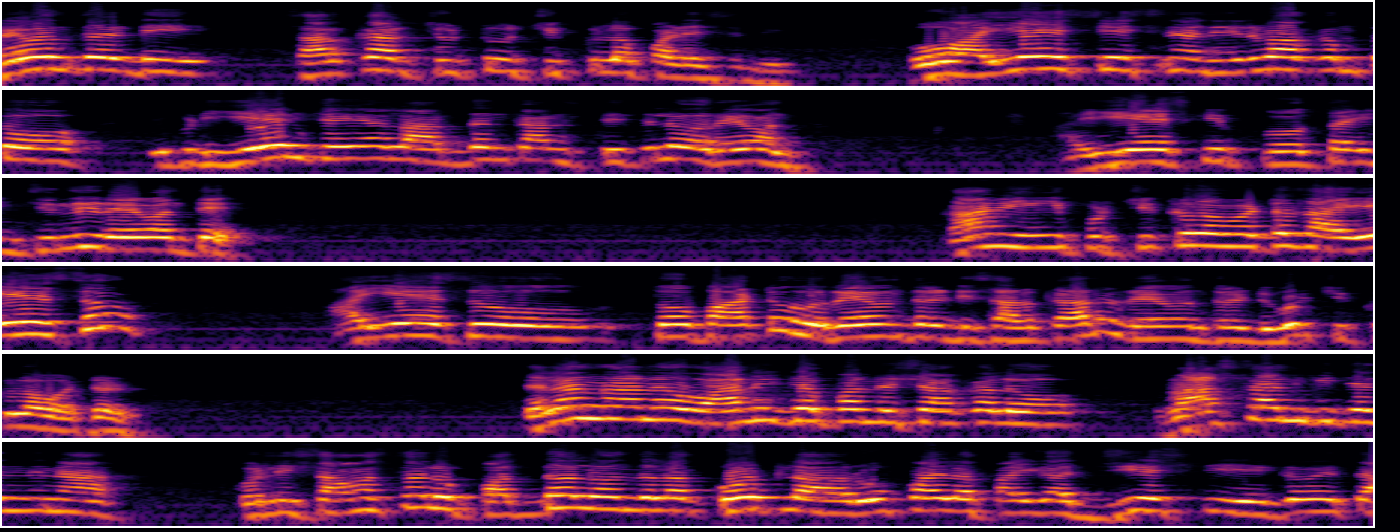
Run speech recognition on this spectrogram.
రేవంత్ రెడ్డి సర్కార్ చుట్టూ చిక్కులో పడేసింది. ఓ ఐఏఎస్ చేసిన నిర్వాకంతో ఇప్పుడు ఏం చేయాలో అర్థం కాని స్థితిలో రేవంత్. ఐఏఎస్కి ప్రోత్సహించింది రేవంతే. కానీ ఇప్పుడు చిక్కులో పడ్డది ఐఏఎస్. ఐఏఎస్తో పాటు రేవంత్ రెడ్డి సర్కారు రేవంత్ రెడ్డి కూడా చిక్కులో పడ్డాడు. తెలంగాణ వాణిజ్య పన్ను శాఖలో రాష్ట్రానికి చెందిన కొన్ని సంస్థలు పద్నాలుగు వందల కోట్ల రూపాయల పైగా జిఎస్టి ఎగవేత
